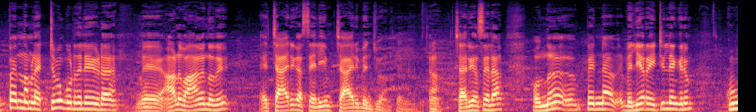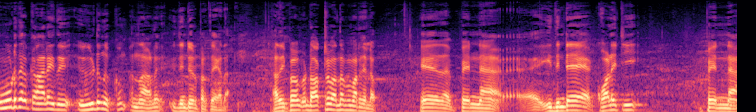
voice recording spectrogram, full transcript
ഇപ്പം നമ്മൾ ഏറ്റവും കൂടുതൽ ഇവിടെ ആൾ വാങ്ങുന്നത് ചാരു കസേലയും ചാരു ബെഞ്ചുമാണ്. ആ ചാരു കസേല. ഒന്ന് പിന്നെ വലിയ റേറ്റ് ഇല്ലെങ്കിലും കൂടുതൽ കാലം ഇത് ഈട് നിൽക്കും എന്നാണ് ഇതിന്റെ ഒരു പ്രത്യേകത. അതിപ്പോൾ ഡോക്ടർ വന്നപ്പോൾ പറഞ്ഞല്ലോ പിന്നെ ഇതിന്റെ ക്വാളിറ്റി പിന്നെ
